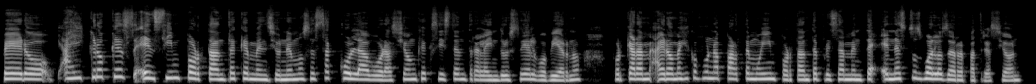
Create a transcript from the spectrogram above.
pero ahí creo que es, es, importante que mencionemos esa colaboración que existe entre la industria y el gobierno, porque Aeroméxico fue una parte muy importante precisamente en estos vuelos de repatriación,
